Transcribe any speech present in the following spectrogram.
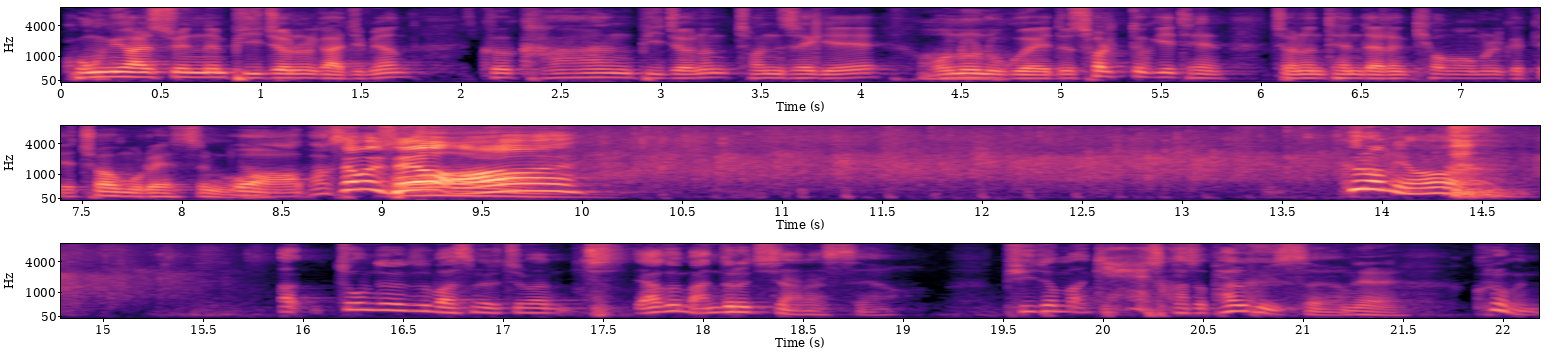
공유할 수 있는 비전을 가지면 그 강한 비전은 전 세계에 어느 누구에도 설득이 된, 저는 된다는 경험을 그때 처음으로 했습니다. 와 박수 한번 주세요. 아. 그러면 아, 조금 전에도 말씀드렸지만 치- 약은 만들어지지 않았어요. 비전만 계속 가서 팔고 있어요. 네. 그러면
